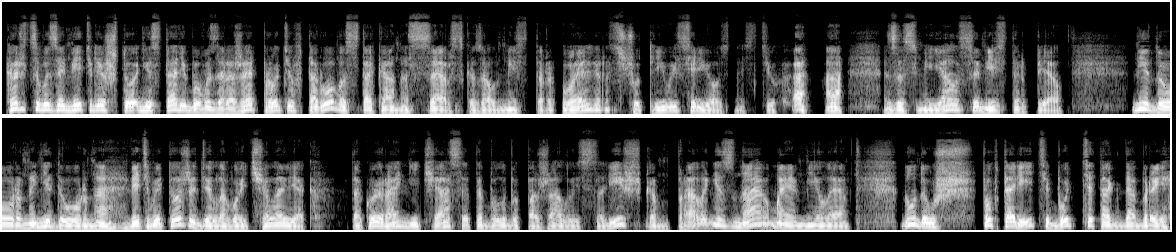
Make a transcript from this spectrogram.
Кажется, вы заметили, что не стали бы возражать против второго стакана, сэр», — сказал мистер Уэллер с шутливой серьезностью. «Ха-ха!» — засмеялся мистер Пел. «Недурно, недурно, ведь вы тоже деловой человек». В такой ранний час это было бы, пожалуй, слишком. Право не знаю, моя милая. Ну да уж, повторите, будьте так добры.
